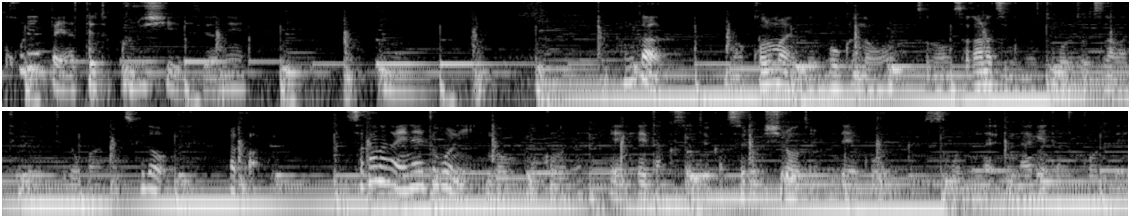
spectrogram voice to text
これやっぱやってると苦しいですよね。うん。なんか、まあ、この前ね僕のその魚釣りのところとつながってくるっていうところなんですけどやっぱ魚がいないところにもう僕もね下手くそというかそれを素人でこうそこ投げたところで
